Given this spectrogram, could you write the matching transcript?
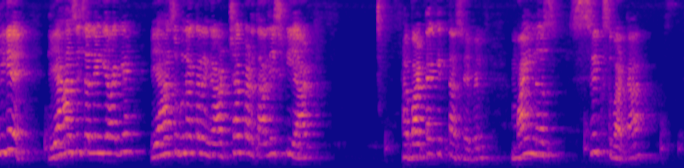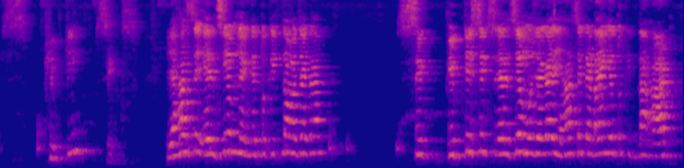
ठीक है? यहाँ से चलेंगे आगे। यहाँ से गुना करेंगे। छह अड़तालीस की आठ। बाटा कितना? सेवन माइनस सिक्स बाटा फिफ्टी सिक्स यहाँ से एलसीएम लेंगे तो कितना हो जाएगा? फिफ्टी सिक्स एलसीएम हो जाएगा। यहाँ से कटाएँगे तो कितना? आठ।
